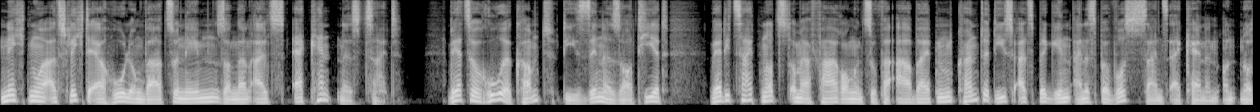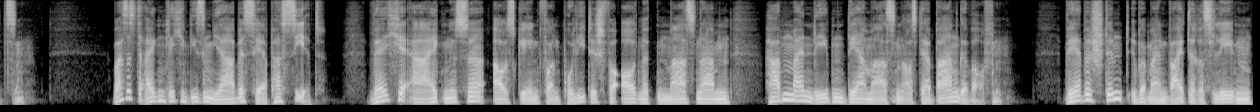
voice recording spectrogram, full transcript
nicht nur als schlichte Erholung wahrzunehmen, sondern als Erkenntniszeit. Wer zur Ruhe kommt, die Sinne sortiert, wer die Zeit nutzt, um Erfahrungen zu verarbeiten, könnte dies als Beginn eines Bewusstseins erkennen und nutzen. Was ist eigentlich in diesem Jahr bisher passiert? Welche Ereignisse, ausgehend von politisch verordneten Maßnahmen, haben mein Leben dermaßen aus der Bahn geworfen? Wer bestimmt über mein weiteres Leben,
